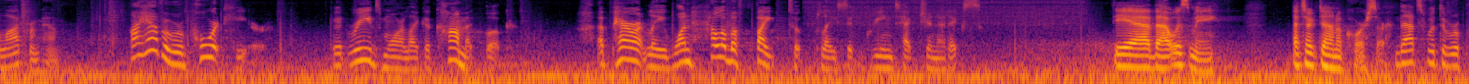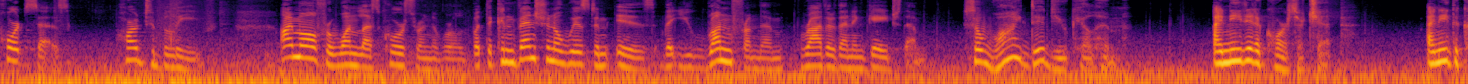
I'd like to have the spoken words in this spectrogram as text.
A lot from him. I have a report here. It reads more like a comic book. Apparently, one hell of a fight took place at Greentech Genetics. Yeah, that was me. I took down a Courser. That's what the report says. Hard to believe. I'm all for one less Courser in the world, but the conventional wisdom is that you run from them rather than engage them. So why did you kill him? I needed a Courser chip. I need the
